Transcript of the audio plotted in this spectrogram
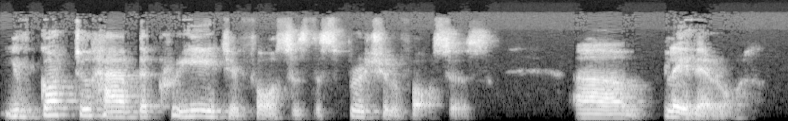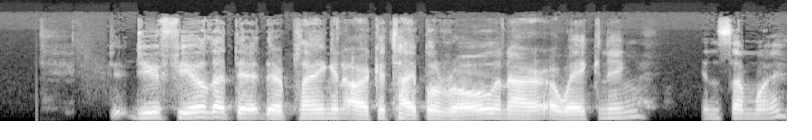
you've got to have the creative forces, the spiritual forces, um, play their role. Do you feel that they're, they're playing an archetypal role in our awakening? in some way?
